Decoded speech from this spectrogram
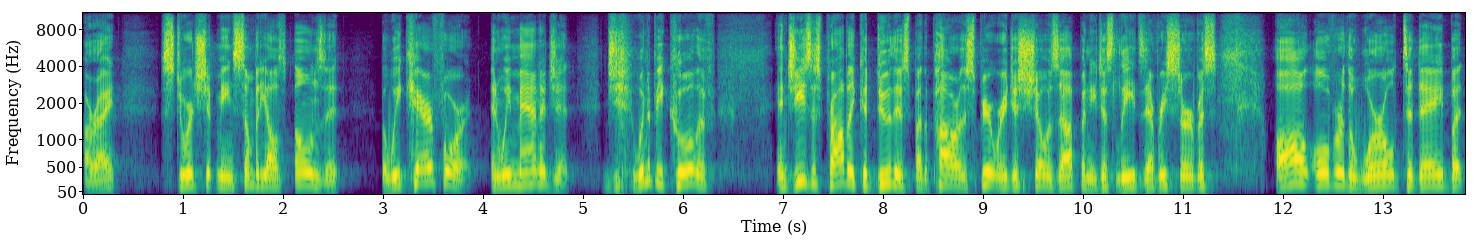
All right? Stewardship means somebody else owns it, but we care for it and we manage it. Wouldn't it be cool if, and Jesus probably could do this by the power of the Spirit where he just shows up and he just leads every service all over the world today, but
